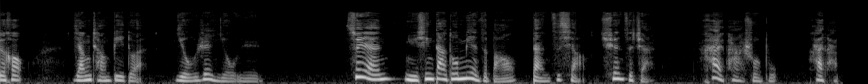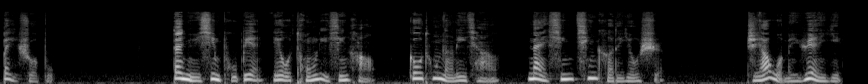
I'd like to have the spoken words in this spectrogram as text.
最后，扬长避短，游刃有余。虽然女性大多面子薄、胆子小、圈子窄，害怕说不，害怕被说不，但女性普遍也有同理心好、沟通能力强、耐心亲和的优势。只要我们愿意，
